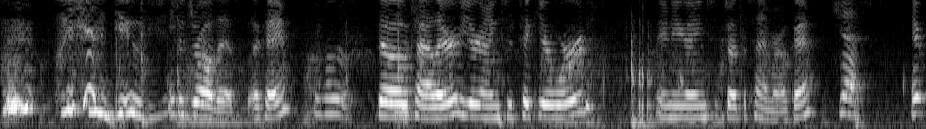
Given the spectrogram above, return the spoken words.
What did you just do? Did to draw this, okay? Take a look. So, Tyler, you're going to pick your word and you're going to start the timer, okay? Just. Here.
